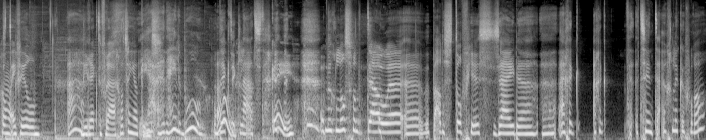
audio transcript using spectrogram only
Gewoon even heel Ah, directe vraag. Wat zijn jouw kinks? ja, een heleboel ontdekte Oh. ik laatst. Oké. Nog los van de touwen, eh, bepaalde stofjes, zijde. eh, eigenlijk, eigenlijk het zintuigelijke vooral.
